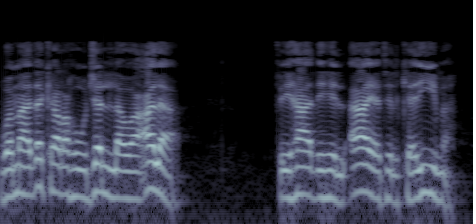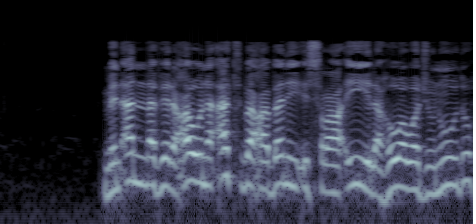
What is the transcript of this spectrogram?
وما ذكره جل وعلا في هذه الآية الكريمة من أن فرعون أتبع بني إسرائيل هو وجنوده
